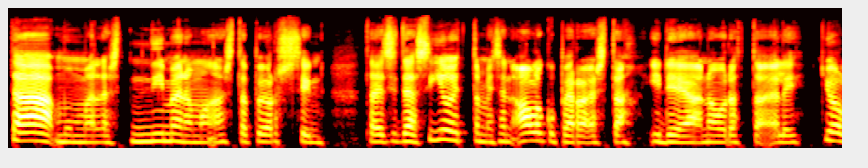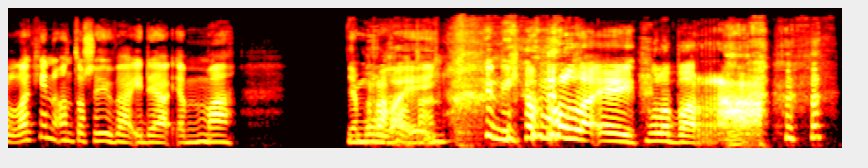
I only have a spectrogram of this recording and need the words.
tämä mun mielestä nimenomaan sitä pörssin tai sitä sijoittamisen alkuperäistä ideaa noudattaa. Eli jollakin on tosi hyvä idea ja mä – ja mulla rahoitan. ei. niin ja mulla ei, mulla on vaan rahaa.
